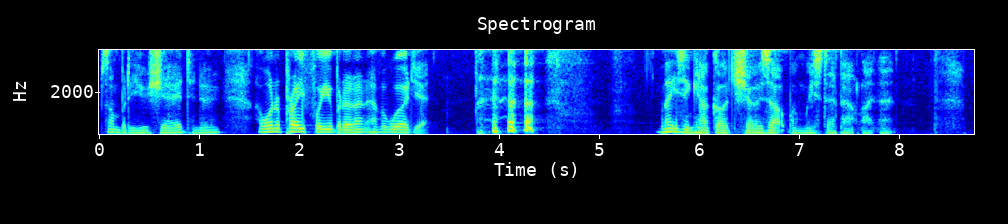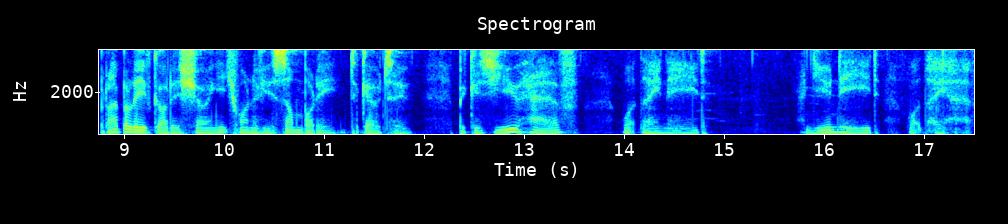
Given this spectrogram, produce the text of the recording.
somebody who shared, you know, I want to pray for you, but I don't have a word yet. Amazing how God shows up when we step out like that. But I believe God is showing each one of you somebody to go to because you have what they need and you need what they have.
